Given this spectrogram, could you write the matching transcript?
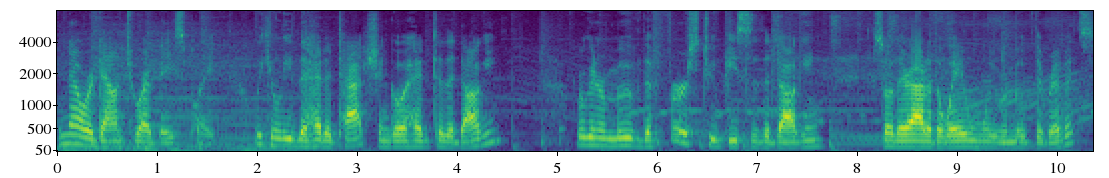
And now we're down to our base plate. We can leave the head attached and go ahead to the dogging. We're going to remove the first two pieces of the dogging so they're out of the way when we remove the rivets.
